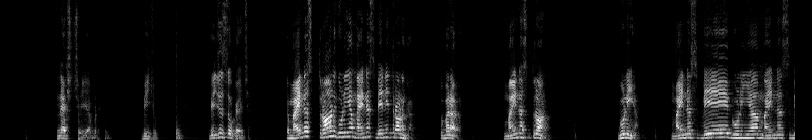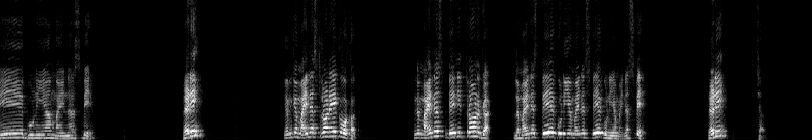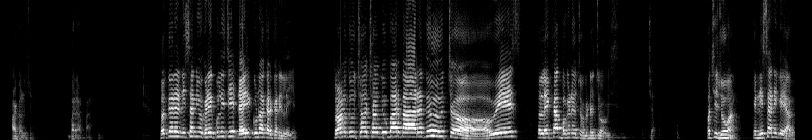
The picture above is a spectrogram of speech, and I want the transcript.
નેક્સ્ટ જોઈએ આપણે. બીજું. બીજું શું કહે છે? કે માઇનસ ત્રણ ગુણ્યા માઇનસ બે ની ત્રણ ઘાત. તો બરાબર. માઇનસ ત્રણ ગુણ્યા માઇનસ બે ગુણ્યા માઇનસ બે ગુણ્યા માઇનસ બે. રેડી કેમ કે માઇનસ ત્રણ એક વખત. અને માઇનસ બે ની ત્રણ ઘાત. એટલે માઇનસ બે ગુણ્યા માઇનસ બે ગુણ્યા માઇનસ બે. રેડી આગળ જોઈએ. બરાબર. તો અત્યારે નિશાનીઓ ઘડીક ભૂલી છે ડાયરેક્ટ ગુણાકાર કરી લઈએ. ત્રણ દુ છ છ દુ બાર બાર દુ ચોવીસ. તો લેખા બગડે ચોગડે ચોવીસ. પછી જોવાનું કે નિશાની કઈ આવે?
